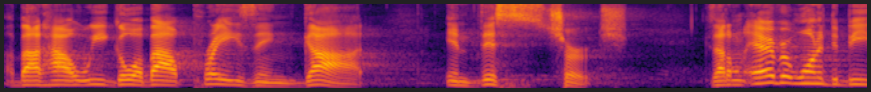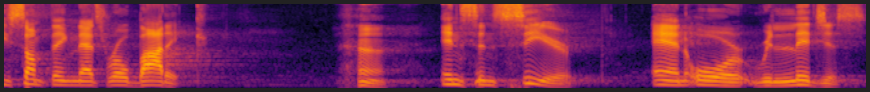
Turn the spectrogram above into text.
about how we go about praising God in this church. Because I don't ever want it to be something that's robotic, insincere, and or religious.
